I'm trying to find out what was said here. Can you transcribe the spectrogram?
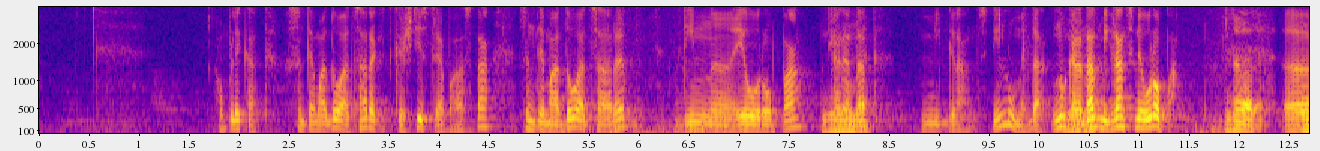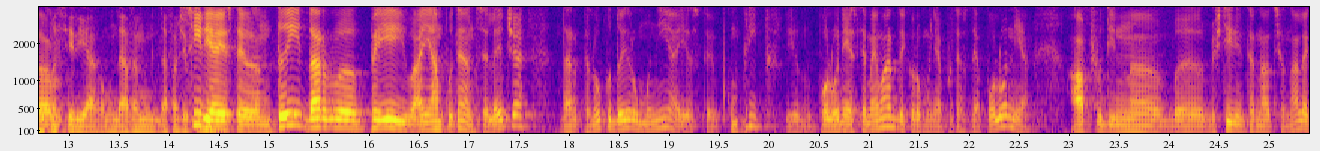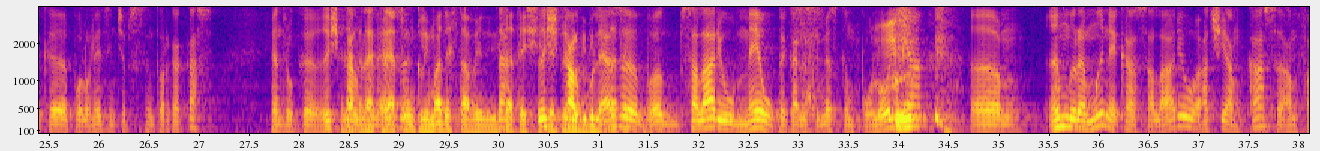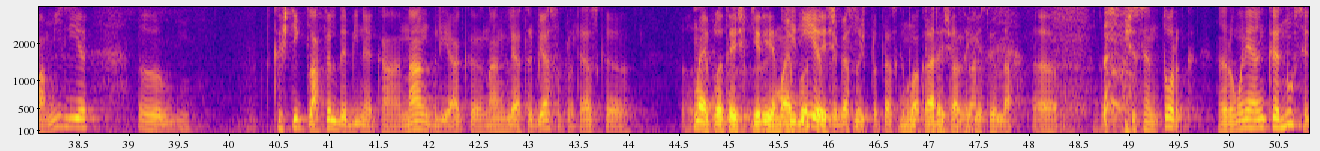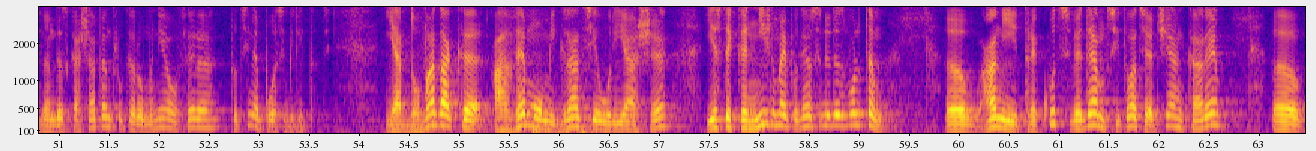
Au plecat. Suntem a doua țară, că știți treaba asta, suntem a doua țară din uh, Europa din care lume. a dat migranți. Din lume, da. Nu, din care lume. a dat migranți în Europa. Da, da, da. Uh, După Siria, unde avem de a face Siria cu... este întâi, dar uh, pe ei i-am putea înțelege. Dar pe locul 2 România este cumplit. Polonia este mai mare decât România, putea să dea Polonia. Aflu din uh, știri internaționale că polonezii încep să se întoarcă acasă. Pentru că își Dacă calculează... le-a creat un climat de stabilitate da, și își de calculează bă, salariul meu pe care îl primesc în Polonia, uh, îmi rămâne ca salariu, aici am casă, am familie, uh, câștig la fel de bine ca în Anglia, că în Anglia trebuia să plătească mai plătești chirie, mai chirie, plătești trebuia să-și plătească mâncare și alte da? cheltuieli, da. Uh, și se întorc. În România încă nu se gândesc așa pentru că România oferă puține posibilități. Iar dovada că avem o migrație uriașă este că nici nu mai putem să ne dezvoltăm. Uh, anii trecuți vedeam situația aceea în care uh,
